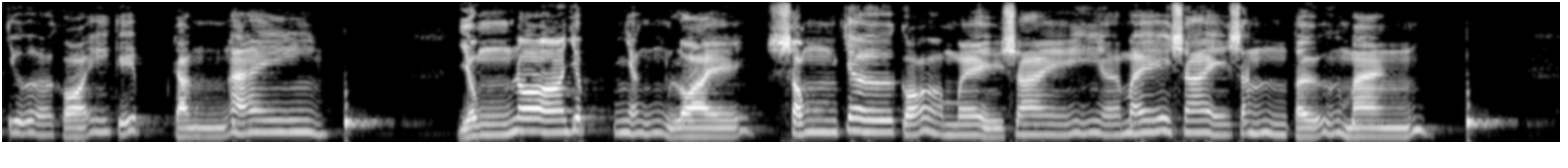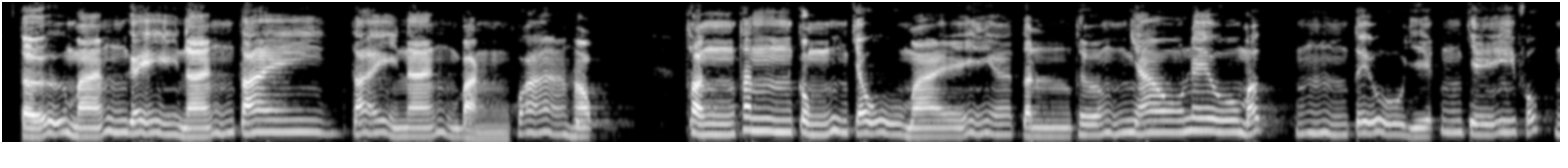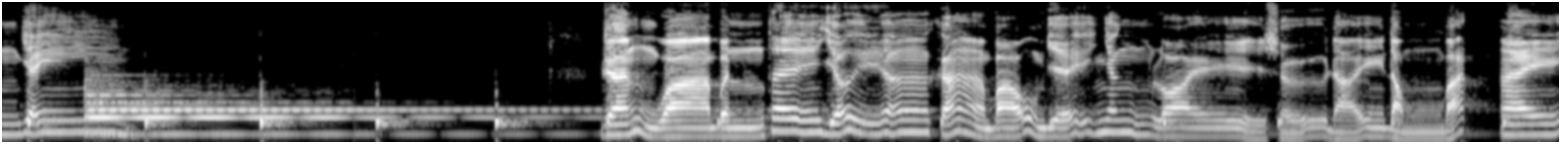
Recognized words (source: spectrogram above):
chưa khỏi kiếp trần ai dùng nó giúp nhân loài sống chớ có mê sai mê sai sanh tử mạng tử mạng gây nạn tai tai nạn bằng khoa học Thần thanh cùng châu mày tình thương nhau nếu mất, tiêu diệt chỉ phút giây. Ráng hòa bình thế giới ờ, khá bảo vệ nhân loài. Sự đại đồng bác ai?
